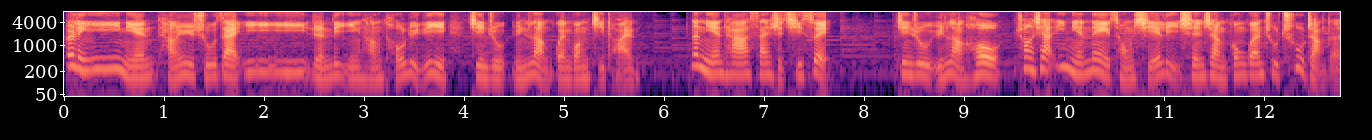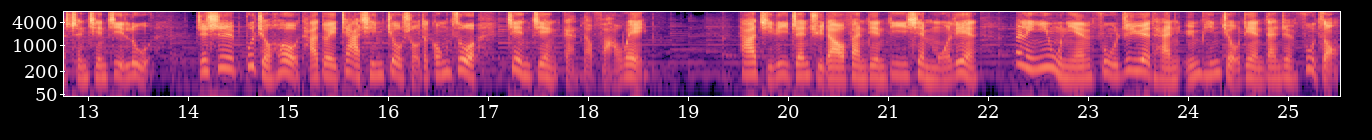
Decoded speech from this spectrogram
二零一一年，唐玉书在一一一人力银行投履历，进入云朗观光集团。那年他三十七岁，进入云朗后，创下一年内从协理升上公关处处长的升迁纪录。只是不久后，他对驾轻就熟的工作渐渐感到乏味。他极力争取到饭店第一线磨练。二零一五年赴日月潭云品酒店担任副总，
